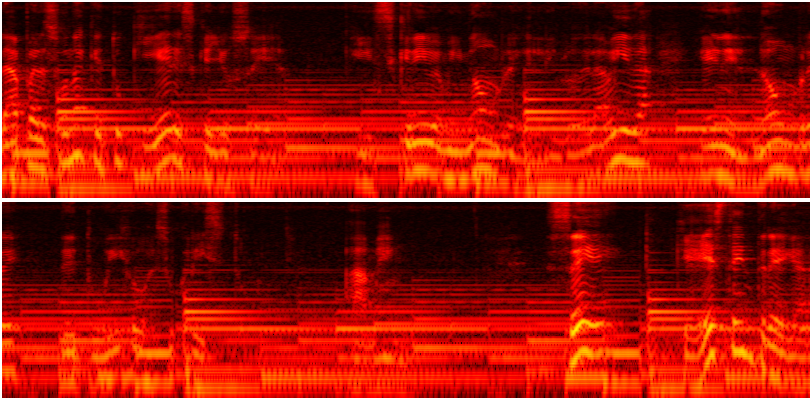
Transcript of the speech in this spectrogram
la persona que tú quieres que yo sea. Inscribe mi nombre en el libro de la vida en el nombre de tu Hijo Jesucristo. Amén. Sé que esta entrega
